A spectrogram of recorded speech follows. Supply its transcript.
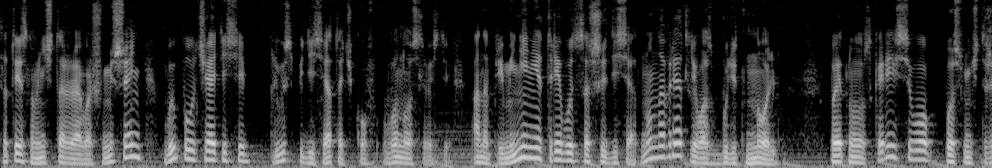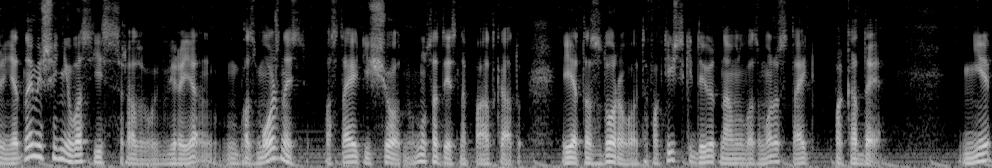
Соответственно, уничтожая вашу мишень, вы получаете себе плюс 50 очков выносливости. А на применение требуется 60. Ну, навряд ли у вас будет 0. Поэтому, скорее всего, после уничтожения одной мишени у вас есть сразу вероят... возможность поставить еще одну, ну, соответственно, по откату. И это здорово, это фактически дает нам возможность ставить по КД, не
